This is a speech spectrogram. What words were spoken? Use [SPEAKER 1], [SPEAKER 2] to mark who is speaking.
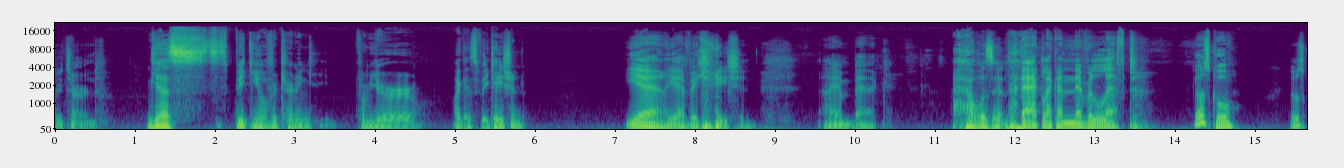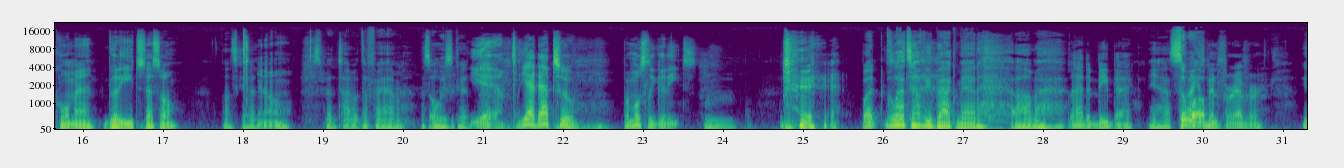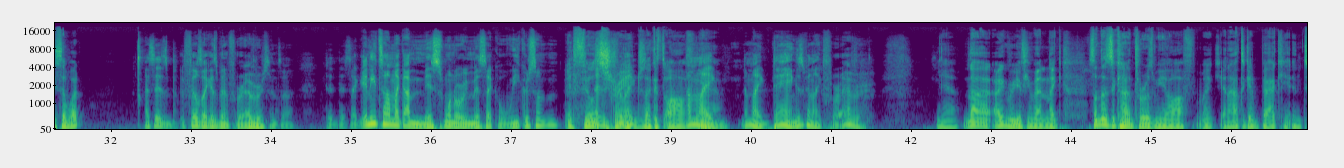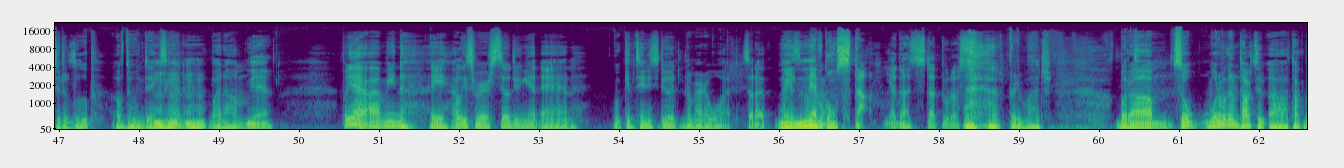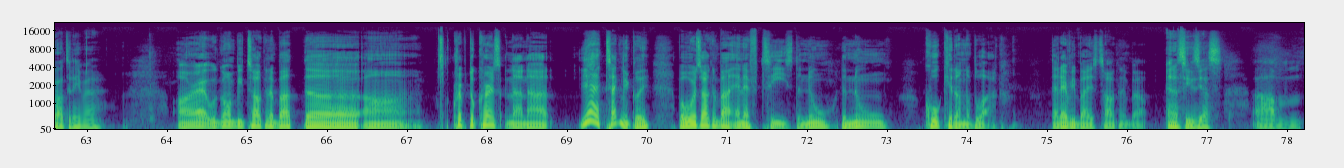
[SPEAKER 1] has returned.
[SPEAKER 2] Yes, speaking of returning from your, I guess, vacation.
[SPEAKER 1] Yeah, yeah, vacation. I am back.
[SPEAKER 2] How was it?
[SPEAKER 1] Back like I never left. It was cool. It was cool, man. Good eats, that's all.
[SPEAKER 2] That's good.
[SPEAKER 1] You know.
[SPEAKER 2] Spend time with the fam. That's always good.
[SPEAKER 1] Yeah. Yeah, that too. But mostly good eats.
[SPEAKER 2] Mm. But glad to have you back, man. Um,
[SPEAKER 1] Glad to be back.
[SPEAKER 2] yeah. So
[SPEAKER 1] like
[SPEAKER 2] um,
[SPEAKER 1] it's been forever.
[SPEAKER 2] you said what?
[SPEAKER 1] I said it's, it feels like it's been forever since I did this. Like anytime like I miss one or we miss like a week or something,
[SPEAKER 2] It feels
[SPEAKER 1] just feel
[SPEAKER 2] strange, like, it's off.
[SPEAKER 1] I'm like
[SPEAKER 2] yeah.
[SPEAKER 1] I'm like, dang, it's been like forever.
[SPEAKER 2] Yeah. No, I- agree with you, man. Like sometimes it kind of throws me off, like, and I have to get back into the loop of doing things
[SPEAKER 1] Mhm,
[SPEAKER 2] again.
[SPEAKER 1] mhm.
[SPEAKER 2] But um,
[SPEAKER 1] Yeah.
[SPEAKER 2] but yeah, I mean, hey, at least we're still doing it, and we'll continue to do it no matter what. So that
[SPEAKER 1] We ain't never gonna stop. Y'all guys stuck with us.
[SPEAKER 2] pretty much. But um, so what are we gonna talk to uh talk about today, man?
[SPEAKER 1] All right, we're gonna be talking about the uh, cryptocurrency. Nah, nah. Yeah, technically, but we're talking about NFTs, the new, the new cool kid on the block that everybody's talking about.
[SPEAKER 2] NFTs, yes. Um,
